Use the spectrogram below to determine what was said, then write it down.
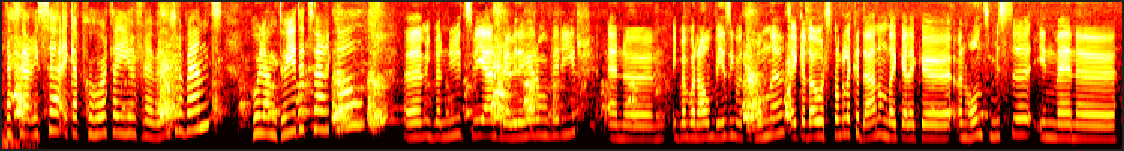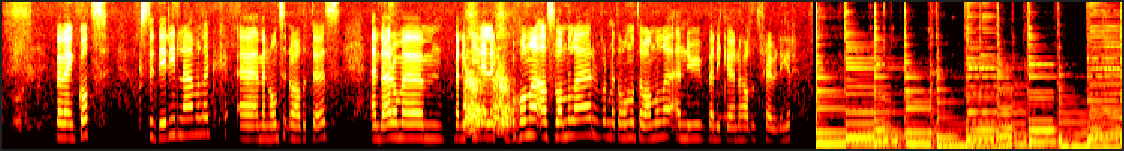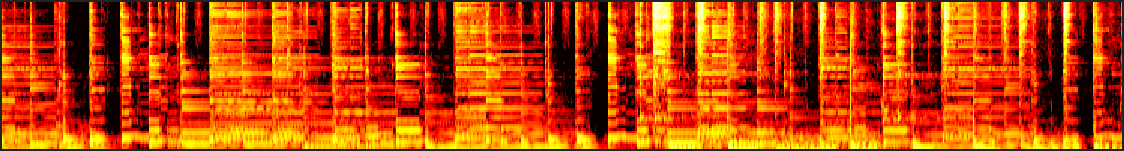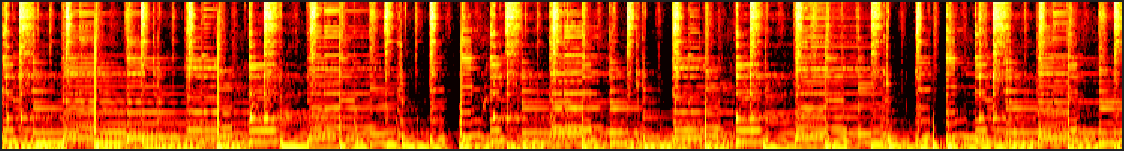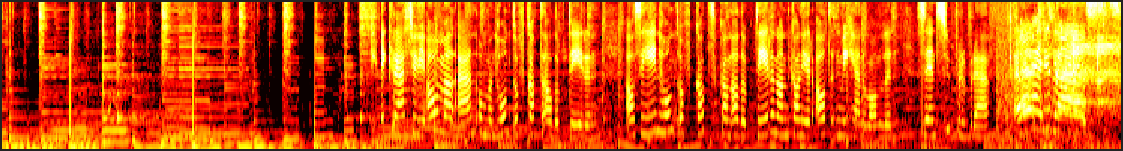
Dag Larissa, ik heb gehoord dat je hier vrijwilliger bent. Hoe lang doe je dit werk al? Ehm, ik ben nu twee jaar vrijwilliger ongeveer hier. En ehm, ik ben vooral bezig met de honden. Ik heb dat oorspronkelijk gedaan omdat ik eigenlijk eh, een hond miste in mijn, eh, bij mijn kot. Ik studeer hier namelijk eh, en mijn hond zit nog altijd thuis. En daarom ehm, ben ik hier eigenlijk begonnen als wandelaar voor met de honden te wandelen. En nu ben ik nog altijd vrijwilliger. Raad jullie allemaal aan om een hond of kat te adopteren. Als je geen hond of kat kan adopteren, dan kan je er altijd mee gaan wandelen. Ze zijn super braaf. Uitgedaan!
